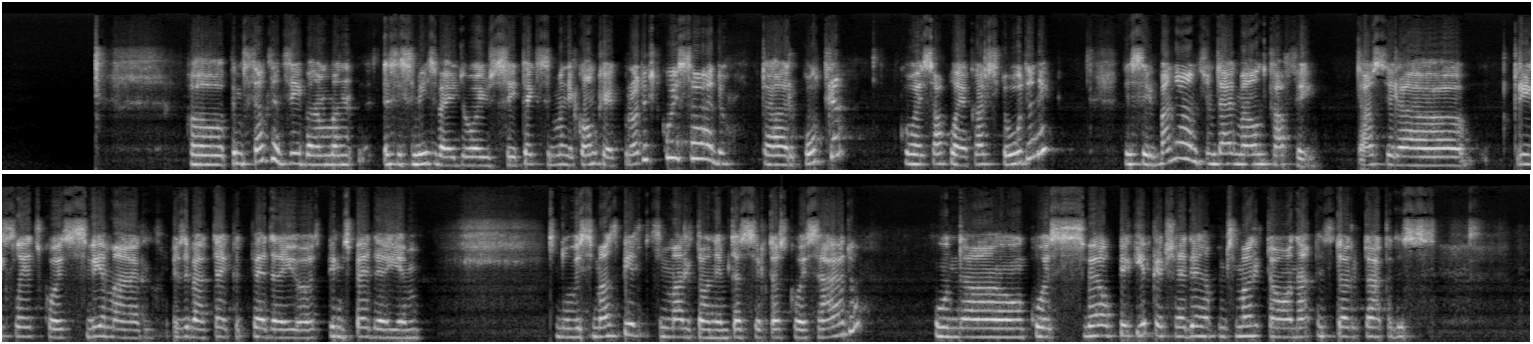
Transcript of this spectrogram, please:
Uh, pirms sacensībām man, es esmu izveidojusi, teiksim, man ir konkrēti produkti, ko es ēdu. Tā ir putra, ko es aplieku ar ūdeni. Tas ir banāns un tā ir melna kafija. Tās ir uh, trīs lietas, ko es vienmēr, es gribētu teikt, ka pēdējos, pirms pēdējiem, nu, vismaz 15 maratoniem tas ir tas, ko es ēdu. Un uh, ko es vēl iepriekšējā dienā pirms maratona, es daru tā, ka es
